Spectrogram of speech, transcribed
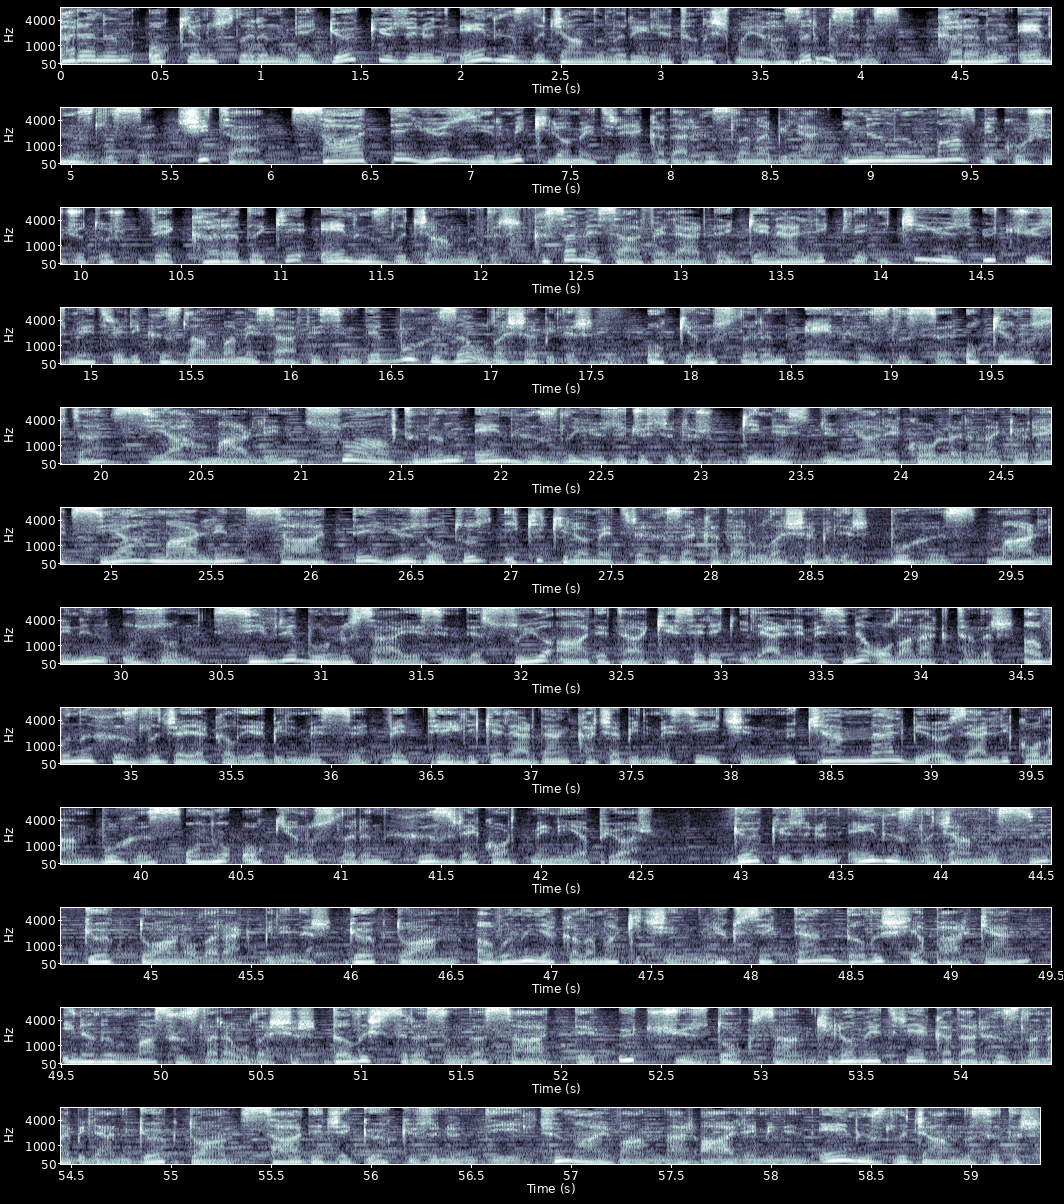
Karanın, okyanusların ve gökyüzünün en hızlı canlılarıyla tanışmaya hazır mısınız? Karanın en hızlısı, çita, saatte 120 kilometreye kadar hızlanabilen inanılmaz bir koşucudur ve karadaki en hızlı canlıdır. Kısa mesafelerde genellikle 200-300 metrelik hızlanma mesafesinde bu hıza ulaşabilir. Okyanusların en hızlısı, okyanusta siyah marlin su altının en hızlı yüzücüsüdür. Guinness Dünya Rekorlarına göre siyah marlin saatte 132 kilometre hıza kadar ulaşabilir. Bu hız, marlinin uzun, sivri burnu sayesinde suyu adeta keserek ilerlemesine olanak tanır. Avını hızlıca yakalayabilmesi ve tehlikelerden kaçabilmesi için mükemmel bir özellik olan bu hız onu okyanusların hız rekortmeni yapıyor. Gökyüzünün en hızlı canlısı gökdoğan olarak bilinir. Gökdoğan avını yakalamak için yüksekten dalış yaparken inanılmaz hızlara ulaşır. Dalış sırasında saatte 390 kilometreye kadar hızlanabilen gökdoğan sadece gökyüzünün değil tüm hayvanlar aleminin en hızlı canlısıdır.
